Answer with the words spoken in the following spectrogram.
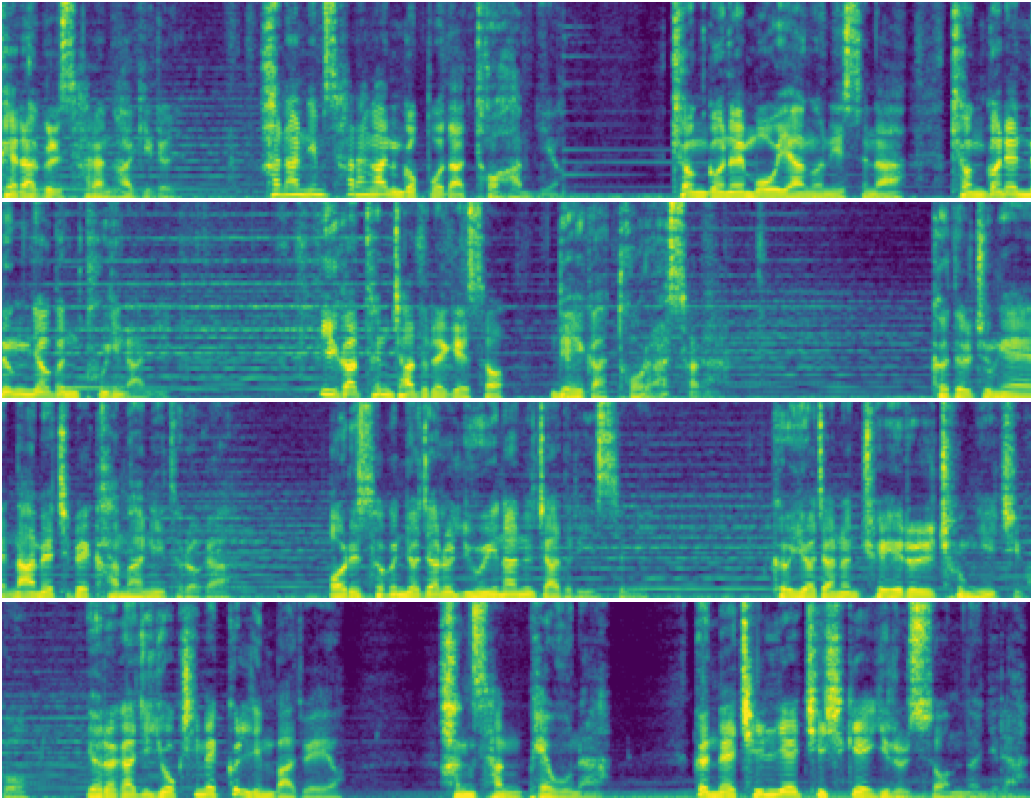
쾌락을 사랑하기를 하나님 사랑하는 것보다 더하며 경건의 모양은 있으나 경건의 능력은 부인하니 이 같은 자들에게서 내가 돌아서라. 그들 중에 남의 집에 가만히 들어가 어리석은 여자를 유인하는 자들이 있으니 그 여자는 죄를 중히 지고 여러 가지 욕심에 끌림 바 되어 항상 배우나 끝내 진리의 지식에 이를 수 없느니라.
